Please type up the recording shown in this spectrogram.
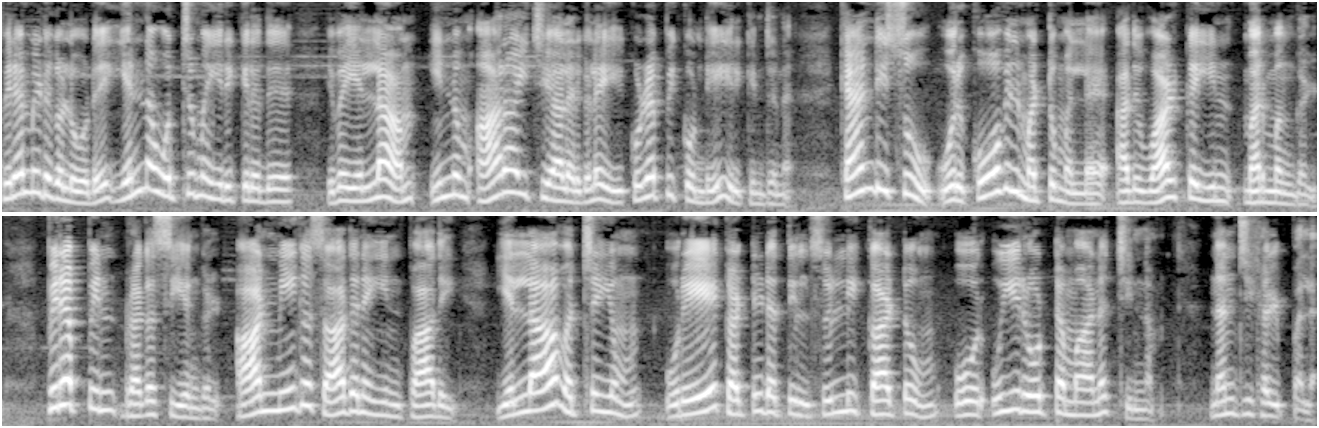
பிரமிடுகளோடு என்ன ஒற்றுமை இருக்கிறது? இவையெல்லாம் இன்னும் ஆராய்ச்சியாளர்களை குழப்பிக்கொண்டே இருக்கின்றன. கேண்டிசு ஒரு கோவில் மட்டுமல்ல அது வாழ்க்கையின் மர்மங்கள் பிறப்பின் ரகசியங்கள் ஆன்மீக சாதனையின் பாதை எல்லாவற்றையும் ஒரே கட்டிடத்தில் சொல்லி காட்டும் ஓர் உயிரோட்டமான சின்னம். நன்றிகள் பல.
